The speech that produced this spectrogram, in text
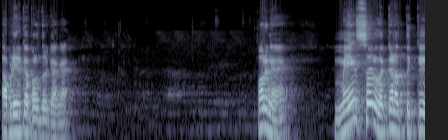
அப்படி இருக்க பிறந்திருக்காங்க. பாருங்கள் மேச லக்கணத்துக்கு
